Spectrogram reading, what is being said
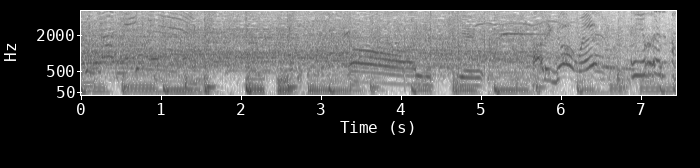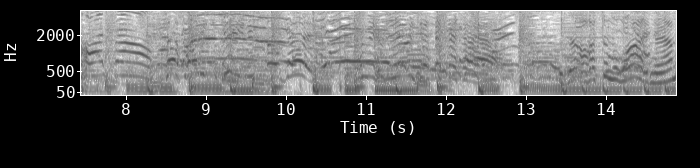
Good job, Nathan. Oh, he was cute. How'd it go, man? It was awesome. Awesome award, man.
